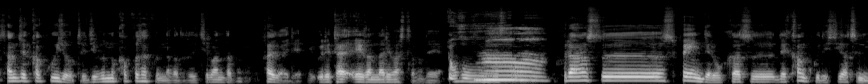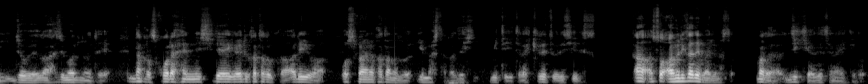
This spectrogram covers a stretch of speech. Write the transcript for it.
30カ国以上という自分の過去作の中だと一番多分海外で売れた映画になりましたので、フランス、スペインで6月で、韓国で7月に上映が始まるので、なんかそこら辺に知り合いがいる方とか、あるいはお住まいの方などいましたら、ぜひ見ていただけると嬉しいです。あ、そう、アメリカでもあります。まだ時期は出てないけど。わ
